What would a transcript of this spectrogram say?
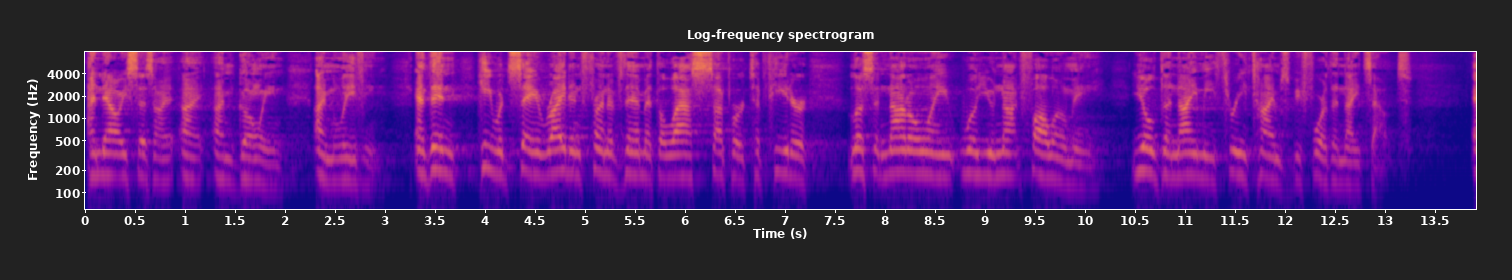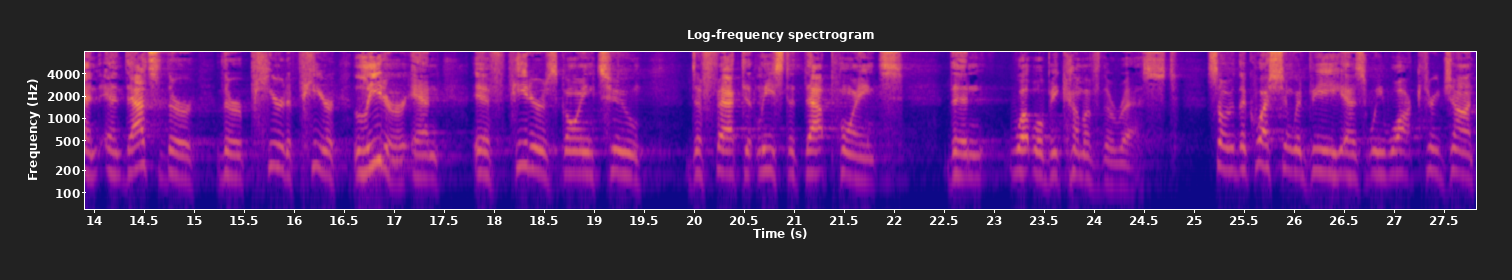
And now he says, I, I, I'm going, I'm leaving. And then he would say right in front of them at the Last Supper to Peter, Listen, not only will you not follow me, you'll deny me three times before the night's out. And, and that's their, their peer-to-peer leader. And if Peter's going to defect, at least at that point, then what will become of the rest? So the question would be as we walk through John,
